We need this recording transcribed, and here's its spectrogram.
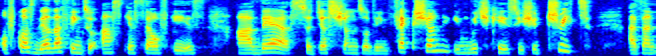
Of course, the other thing to ask yourself is Are there suggestions of infection, in which case you should treat as an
